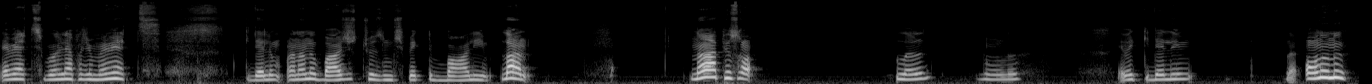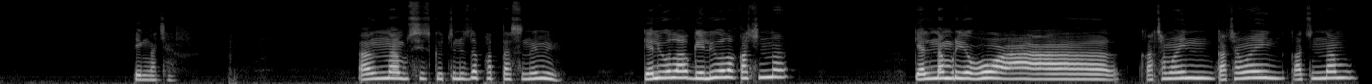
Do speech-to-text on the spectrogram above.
Evet böyle yapacağım evet. Gidelim ananı bağcı çözülmüş bekle bağlayayım. Lan. Ne yapıyorsun? Lan. Ne oldu? Evet gidelim. Lan ananı. Ben kaçar. Bu siz götünüzde patlasın değil mi? Geliyorlar geliyorlar kaçın lan. Gelin lan buraya. Vaa! Kaçamayın kaçamayın. Kaçın lan.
